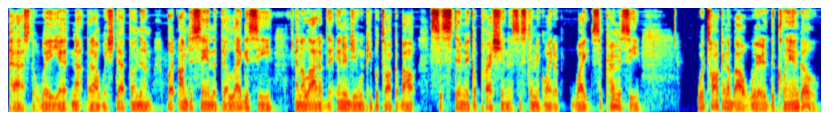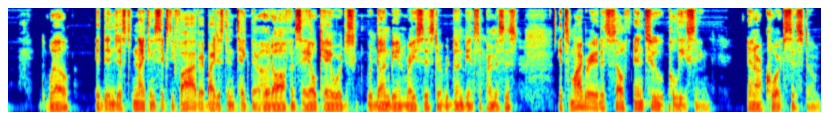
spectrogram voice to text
passed away yet. Not that I wish death on them, but I'm just saying that their legacy and a lot of the energy when people talk about systemic oppression and systemic white white supremacy, we're talking about where did the Klan go? Well, it didn't just 1965. Everybody just didn't take their hood off and say, "Okay, we're just we're done being racist or we're done being supremacist." It's migrated itself into policing and our court system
